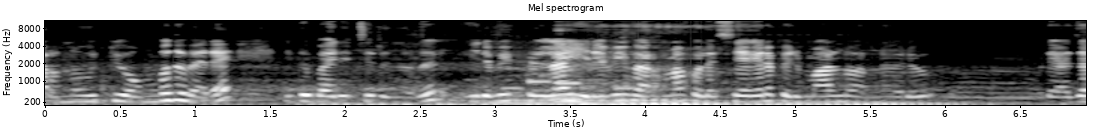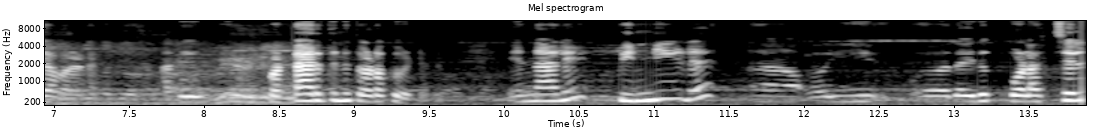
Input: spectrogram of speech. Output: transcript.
അറുന്നൂറ്റി ഒമ്പത് വരെ ഇത് ഭരിച്ചിരുന്നത് ഇരവിപ്പിള്ള ഇരവി വർമ്മ കുലശേഖര പെരുമാൾ എന്ന് പറഞ്ഞ ഒരു രാജാവാണ്. അത് കൊട്ടാരത്തിന് തുടക്കമിട്ടത്. എന്നാൽ പിന്നീട് ഈ അതായത് കുളച്ചൽ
